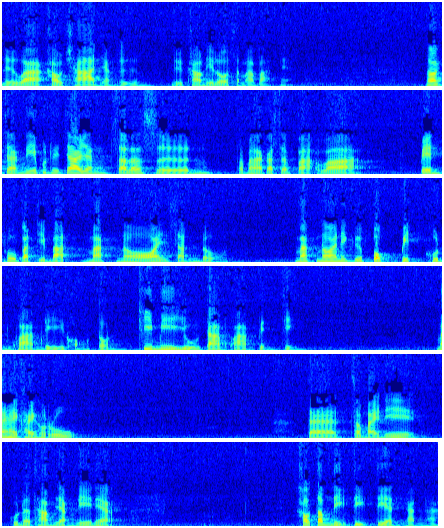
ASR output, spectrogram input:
หรือว่าเข้าฌานอย่างอื่น หรือเข้านิโรธสมาบัติเนี่ย นอกจากนี้พระพุทธเจ้ายังสรรเสริญพระมหากัสสปะว่าเป็นผู้ปฏิบัติมักน้อยสันโดษมักน้อยนี่คือปกปิดคุณความดีของตนที่มีอยู่ตามความเป็นจริง ไม่ให้ใครเขารู้ แต่สมัยนี้คุณธรรมอย่างนี้เนี่ย เขาตำหนิติเตียนกันนะ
